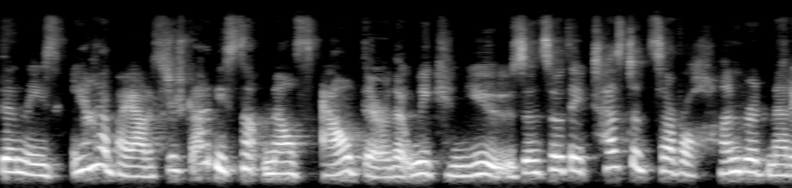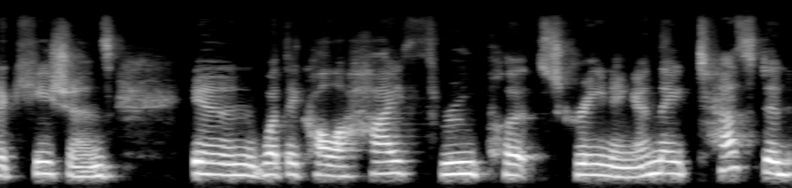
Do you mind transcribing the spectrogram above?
than these antibiotics. There's got to be something else out there that we can use. And so they tested several hundred medications in what they call a high throughput screening. And they tested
